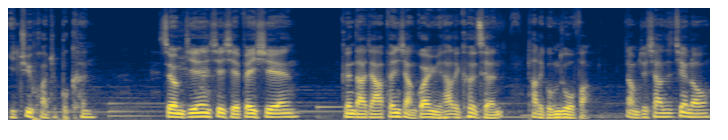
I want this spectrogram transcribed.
一句话就不吭。所以，我们今天谢谢飞仙跟大家分享关于他的课程、他的工作坊。那我们就下次见喽。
